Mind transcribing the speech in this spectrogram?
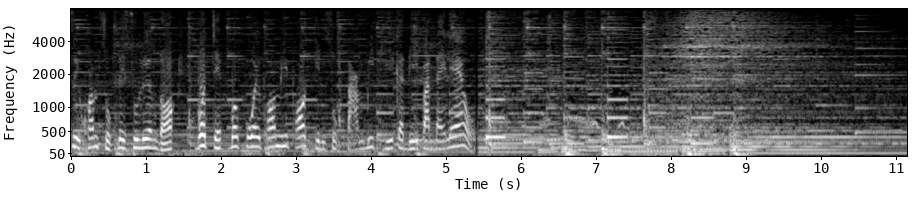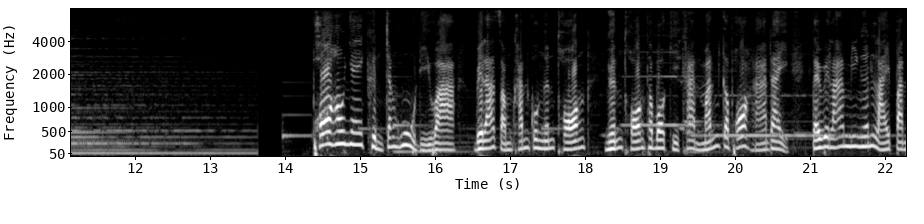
ซื้อความสุขได้สู่เรื่องดอกบ่เจ็บบ่ป่วยพอมีพอกินสุขตามวิถีก็ดีปานใดแล้ว อเฮาใหญ่ขึ้นจังหู้ดีว่า เวลาสำคัญกว่าเงินทอง เงินทองทบอขี่ข้านมันก็พอหาได้ แต่เวลามีเงินหลายปัน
